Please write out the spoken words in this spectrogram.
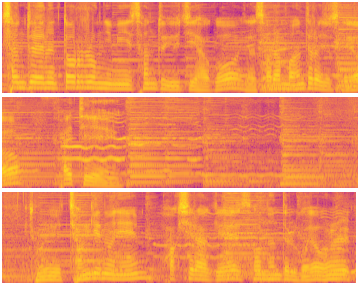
선두에는 또르륵님이 선두 유지하고 자, 손 한번 흔들어 주세요. 파이팅. 우리 정기누님 확실하게 손 흔들고요. 오늘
